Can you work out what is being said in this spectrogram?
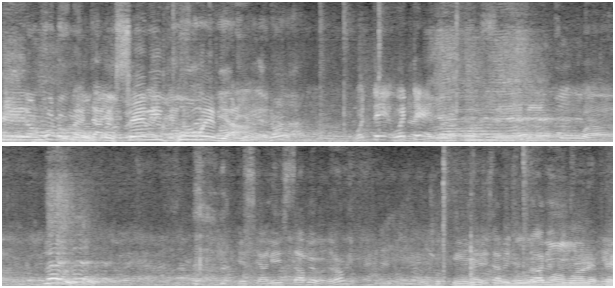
ဒီတော့ထွက်တော့မှတိုင်ကဲဆဲပြီးဖိုးပဲဗျာနော် ဝတ်တဲ့ဝတ်တဲ့ကိုပါကဲဆရာလေးစပ်ပဲပေါ့နော်ဘကင်းနဲ့ဝမ်းဝမ်းနဲ့ပဲချိ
